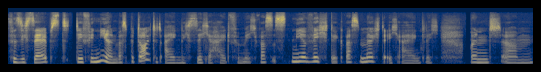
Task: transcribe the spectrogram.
für sich selbst definieren, was bedeutet eigentlich Sicherheit für mich? Was ist mir wichtig? Was möchte ich eigentlich? Und ähm,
